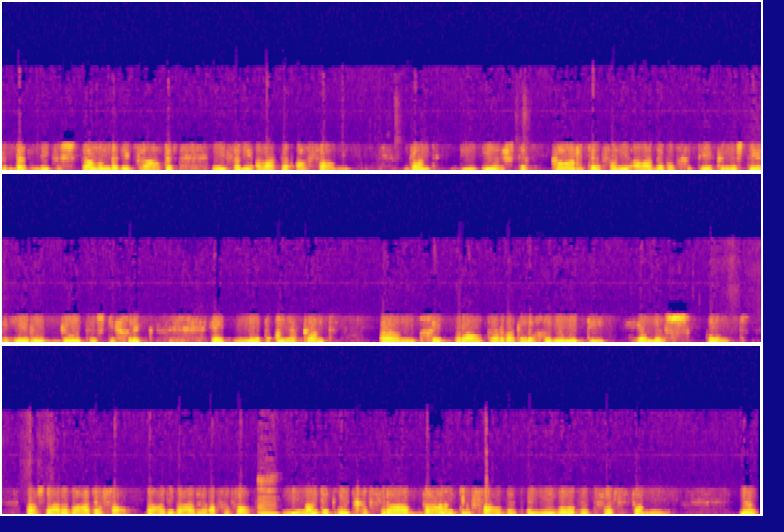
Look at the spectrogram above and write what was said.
dat hulle nie verstaan dat die water nie van die aarde afval nie. Want die eerste kaarte van die aarde wat geteken is deur Herodotus die Griek het net aan die kant ehm um, Gibraltar wat hulle genoem het die Hellespont. Was daar 'n waterval? Daar die water afgeval. Mm. niemand het ooit gevra waartoe val dit en hoe word dit vervang? Nou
